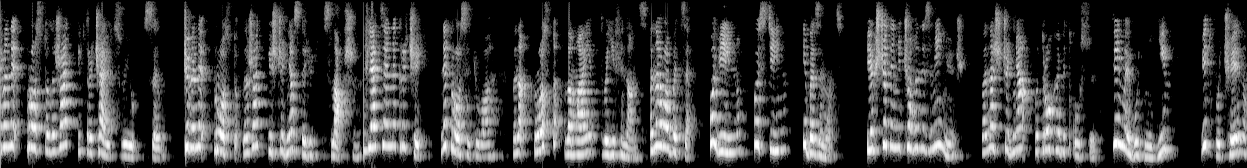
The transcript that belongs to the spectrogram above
вони просто лежать і втрачають свою силу? Чи вони просто лежать і щодня стають слабшими? Інфляція не кричить, не просить уваги, вона просто ламає твої фінанси. Вона робить це повільно, постійно і без емоцій. І якщо ти нічого не змінюєш, вона щодня потрохи відкусує твій майбутній дім відпочинок,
